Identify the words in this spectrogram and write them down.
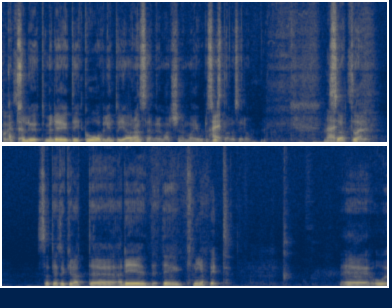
Absolut, men det, det, går väl inte att göra en sämre match än vad han gjorde Nej. sist å andra sidan. Nej, så, att, så är det. Så att jag tycker att äh, det, det är knepigt. Eh, och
